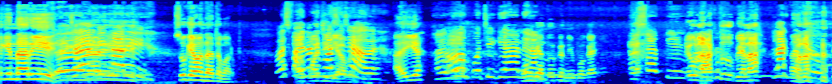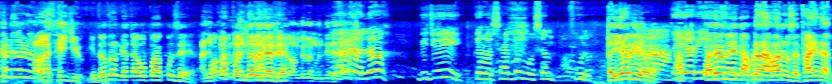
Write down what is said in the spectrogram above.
જય ગિરનારી. શું કહેવાનું થાય તમારું પહોંચી ગયા આવી ગયા પહોંચી ગયા ને આમ કે નહીં પકાય એવું લાગતું હતું પેલા. હવે થઈ ગયું કીધું તું કે ચાવું પાકું છે પંદર હજાર હજુ રહ્યા બીજું ઈ કે વરસાદનો મોસમ ફૂલ તૈયારી હવે હા, આ તૈયારી પડ્યો નહીં કે આપણે આવવાનું છે ફાઇનલ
